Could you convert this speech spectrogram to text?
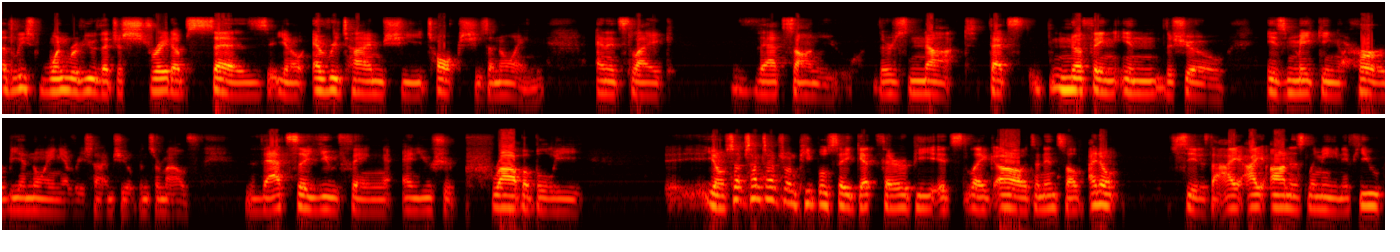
at least one review that just straight up says, you know, every time she talks she's annoying. And it's like that's on you. There's not. That's nothing in the show is making her be annoying every time she opens her mouth that's a you thing, and you should probably you know, some, sometimes when people say get therapy, it's like, oh, it's an insult. I don't see it as that. I, I honestly mean, if you,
